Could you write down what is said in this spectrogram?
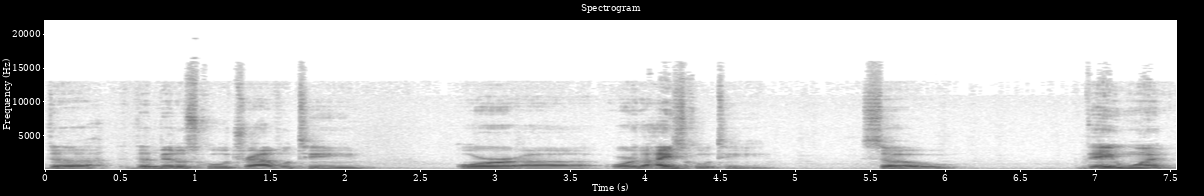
the the middle school travel team or uh, or the high school team. So they want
